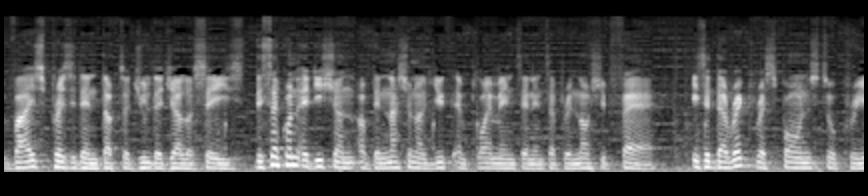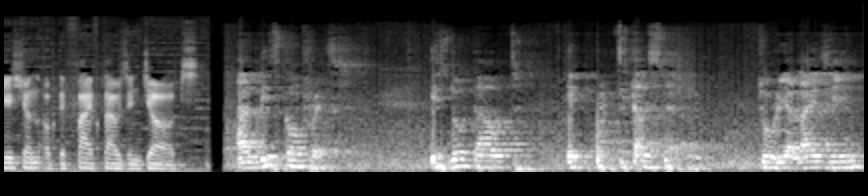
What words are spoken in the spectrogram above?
Vice President Dr. Juldeh Jalloh says the second edition of the National Youth Employment and Entrepreneurship Fair is a direct response to creation of the 5,000 jobs. And this conference is no doubt a practical step to realizing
